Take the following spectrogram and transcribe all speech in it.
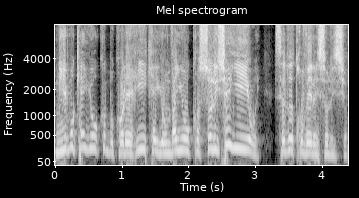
Mwibuke yuko umukorerike yumva yuko solisiyo yiwe se de trouver solisiyo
